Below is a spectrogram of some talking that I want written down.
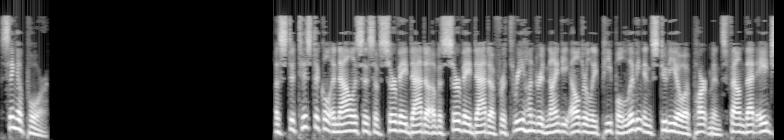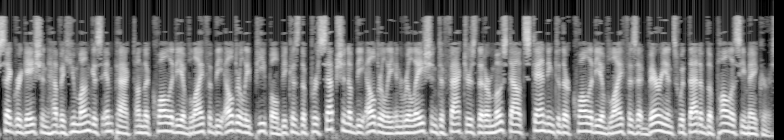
Singapore. A statistical analysis of survey data of a survey data for 390 elderly people living in studio apartments found that age segregation have a humongous impact on the quality of life of the elderly people because the perception of the elderly in relation to factors that are most outstanding to their quality of life is at variance with that of the policymakers.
